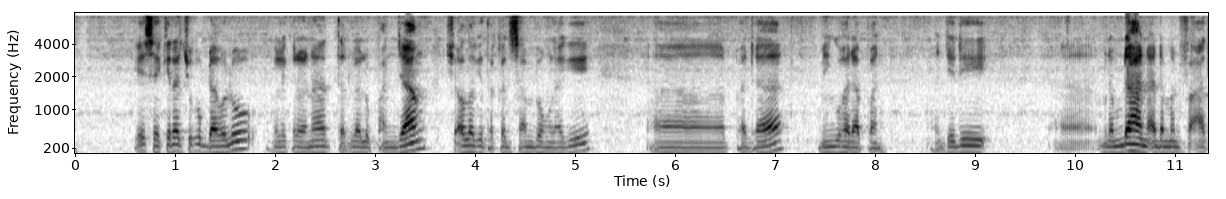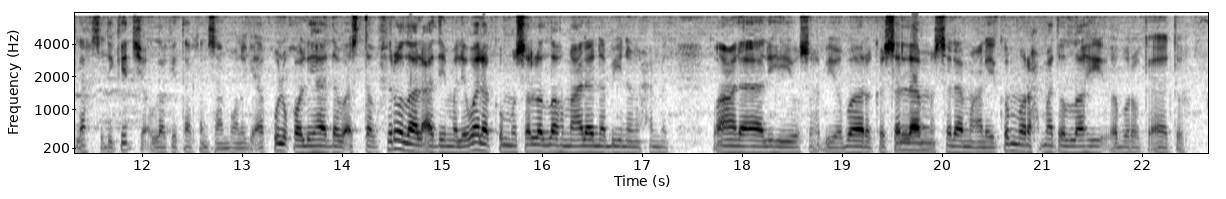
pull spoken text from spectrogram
Okay, saya kira cukup dahulu oleh kerana terlalu panjang. InsyaAllah kita akan sambung lagi uh, pada minggu hadapan. Uh, jadi uh, mudah-mudahan ada manfaat lah sedikit. InsyaAllah kita akan sambung lagi. Aku luqawli hadha wa astaghfirullahaladzim li walakum wa sallallahu ala nabiyina Muhammad wa ala alihi wa sahbihi wa barakasallam. Assalamualaikum warahmatullahi wabarakatuh.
